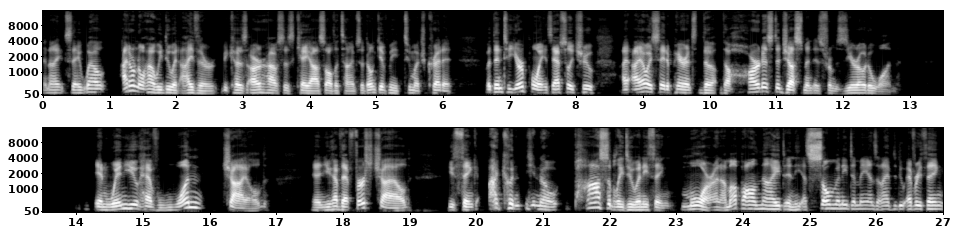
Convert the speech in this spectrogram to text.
And I say, well, I don't know how we do it either because our house is chaos all the time. So don't give me too much credit. But then to your point, it's absolutely true. I, I always say to parents the, the hardest adjustment is from zero to one. And when you have one child and you have that first child, you think, I couldn't, you know, possibly do anything more. And I'm up all night and he has so many demands and I have to do everything.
